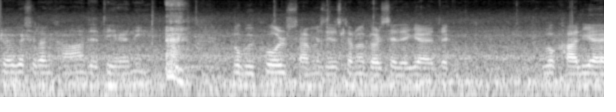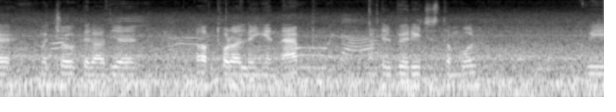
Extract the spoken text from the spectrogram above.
टर्किश एयरलाइन खाना देती है नहीं। वो कोई कोल्ड सैंडविच इसलिए हम घर से लेके आए थे। वो खा लिया है, बच्चों को खिला दिया है। अब थोड़ा लेंगे nap until we reach Istanbul अभी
